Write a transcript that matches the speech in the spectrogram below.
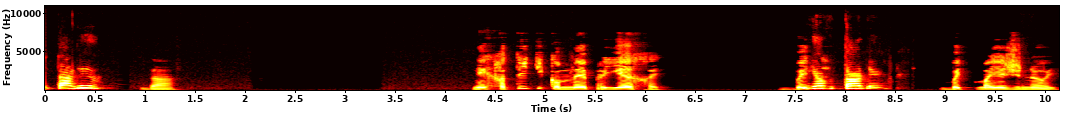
Италия? Да. Не хотите ко мне приехать? Быть, Я в Италии. быть моей женой.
